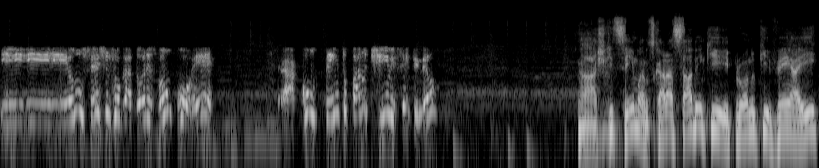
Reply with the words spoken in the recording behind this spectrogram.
E eu não sei se os jogadores vão correr a contento para o time, você entendeu? Ah, Acho que sim, mano. Os caras sabem que pro ano que vem aí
